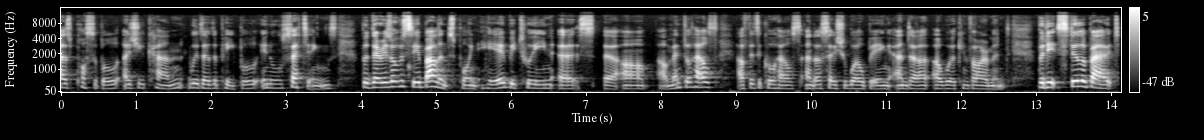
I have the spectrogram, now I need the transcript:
as possible as you can with other people in all settings. But there is obviously a balance point here between uh, uh, our, our mental health, our physical health, and our social well-being and our, our work environment. But it's still about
